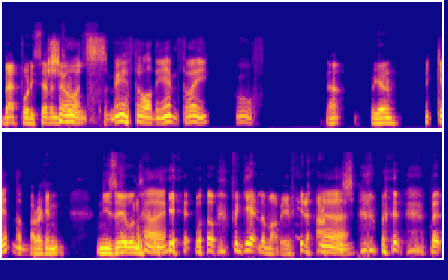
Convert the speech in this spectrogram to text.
Bat Forty Seven. Shaw and Smith. Oh, the M three. Ooh. No, forget them. Forget them. I reckon New Zealand. Okay. yeah, well, forget them might be a bit harsh, yeah. but but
